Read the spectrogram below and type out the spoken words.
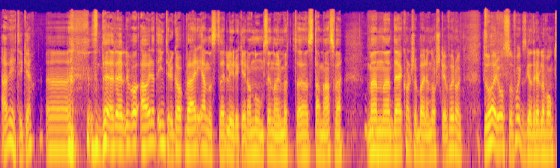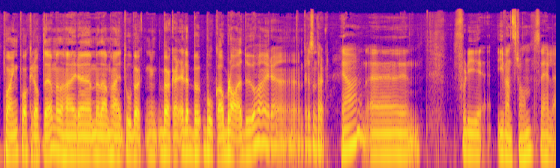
Jeg vet ikke. Eh, det er, jeg har et inntrykk av at hver eneste lyriker han noensinne har møtt, eh, stemmer SV. Men eh, det er kanskje bare norske forhold. Du har jo også faktisk et relevant poeng på akkurat det med, det her, med de her to bøkene, eller boka og bladet du har presentert. Ja, eh, fordi i venstre hånd så er hele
